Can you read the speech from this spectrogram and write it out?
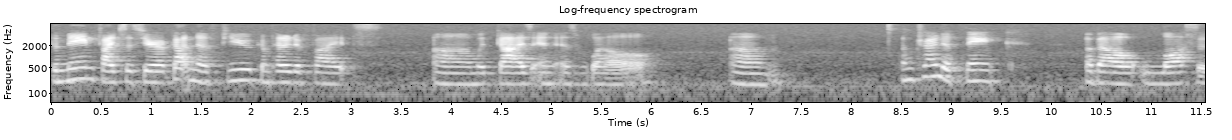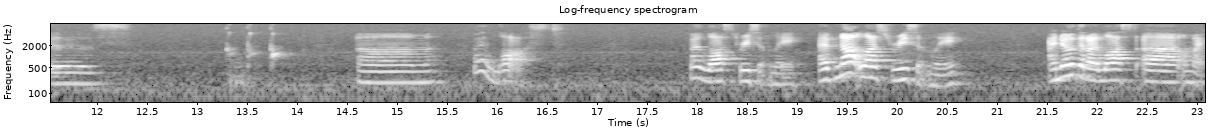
the main fights this year. I've gotten a few competitive fights um, with guys in as well. Um, I'm trying to think about losses. Um, have I lost? Have I lost recently? I have not lost recently. I know that I lost uh, on my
